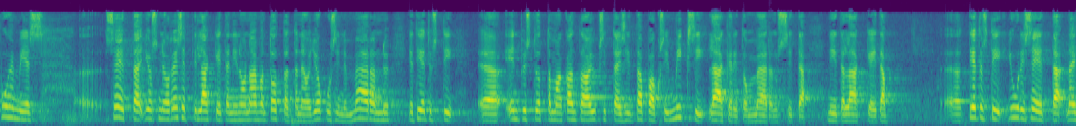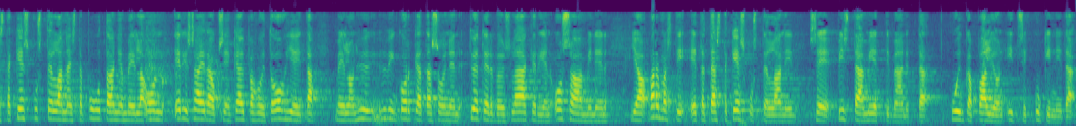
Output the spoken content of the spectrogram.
puhemies se että jos ne ovat reseptilääkkeitä niin on aivan totta että ne on joku sinne määrännyt ja tietysti en pysty ottamaan kantaa yksittäisiin tapauksiin miksi lääkärit ovat määränneet niitä lääkkeitä tietysti juuri se että näistä keskustellaan näistä puhutaan ja meillä on eri sairauksien käypä hoito ohjeita meillä on hyvin korkeatasoinen työterveyslääkärien osaaminen ja varmasti että tästä keskustellaan niin se pistää miettimään kuinka paljon itse kukin niitä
